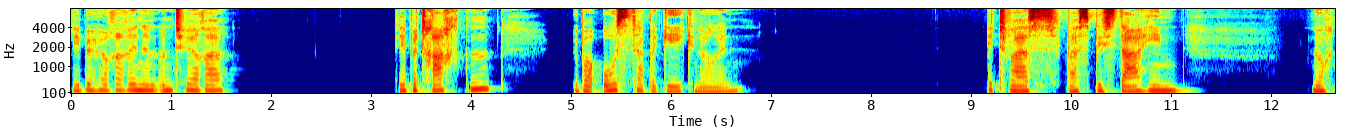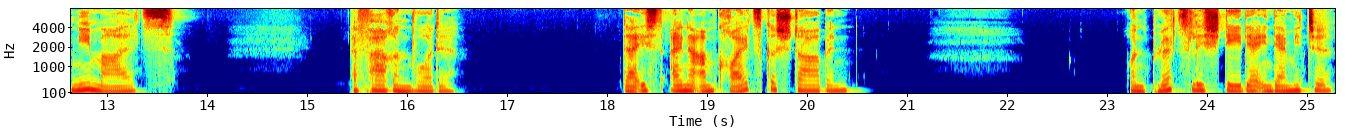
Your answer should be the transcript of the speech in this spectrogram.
Liebe Hörerinnen und Hörer, wir betrachten über Osterbegegnungen. Etwas, was bis dahin noch niemals erfahren wurde. Da ist einer am Kreuz gestorben und plötzlich steht er in der Mitte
